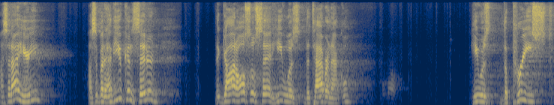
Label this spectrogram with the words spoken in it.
I said, I hear you. I said, but have you considered that God also said he was the tabernacle, he was the priest,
